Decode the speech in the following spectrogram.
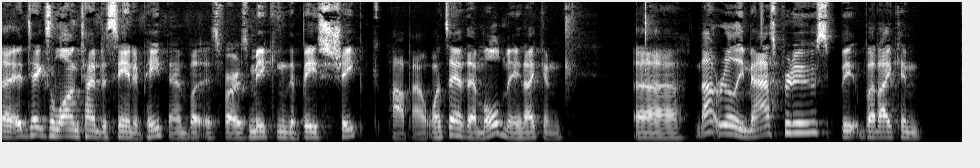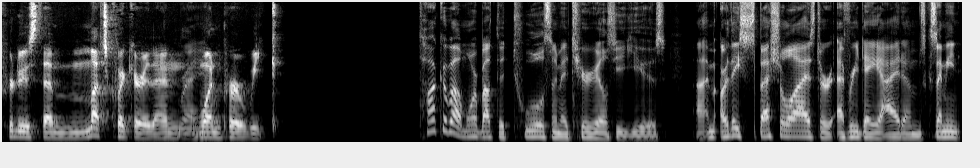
Uh, it takes a long time to sand and paint them, but as far as making the base shape pop out, once I have that mold made, I can uh, not really mass produce, but I can produce them much quicker than right. one per week. Talk about more about the tools and materials you use. Um, are they specialized or everyday items? Because I mean,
